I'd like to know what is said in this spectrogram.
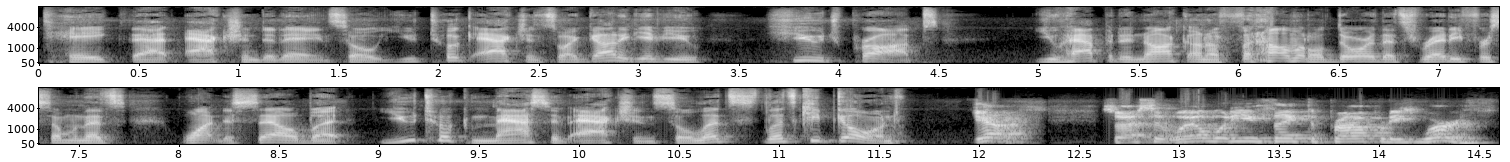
take that action today. And so you took action. So I got to give you huge props. You happen to knock on a phenomenal door that's ready for someone that's wanting to sell, but you took massive action. So let's let's keep going. Yeah. So I said, "Well, what do you think the property's worth?"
